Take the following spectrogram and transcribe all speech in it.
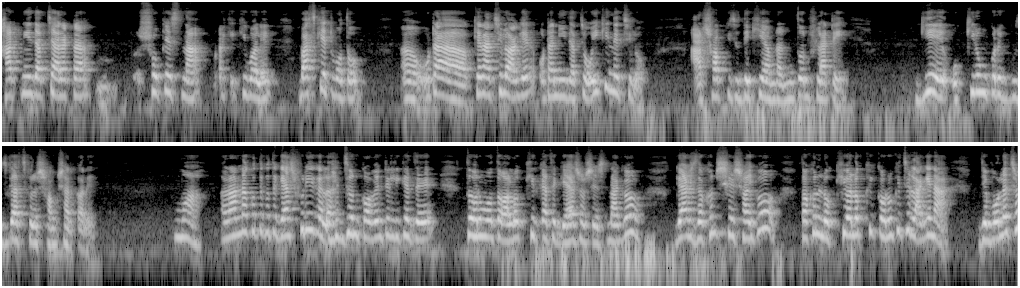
খাট নিয়ে যাচ্ছে আর একটা শোকেস না, ওটাকে কি বলে, বাস্কেট মতো। ওটা কেনা ছিল আগের, ওটা নিয়ে যাচ্ছে, ওই কিনেছিল। আর সব কিছু দেখিয়ে আমরা নতুন ফ্ল্যাটে গিয়ে ও কিরম করে গুজগাছ করে সংসার করে। মা রান্না করতে করতে গ্যাস ফুরিয়ে গেল। একজন কমেন্টে লিখেছে, তোর মতো অলক্ষীর কাছে গ্যাসও শেষ না গো। গ্যাস যখন শেষ হয় গো, তখন লক্ষ্মী অলক্ষ্মী কোনো কিছু লাগে না। যে বলেছ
